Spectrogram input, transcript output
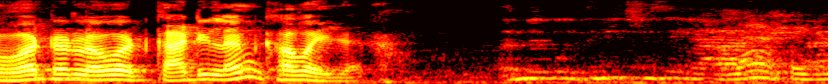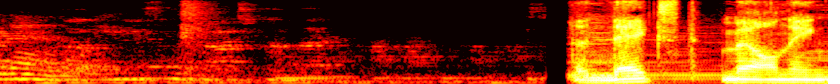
વટ એટલે વટ કાઢી લે ને ખવાઈ જાય ના પછી ના The next morning.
